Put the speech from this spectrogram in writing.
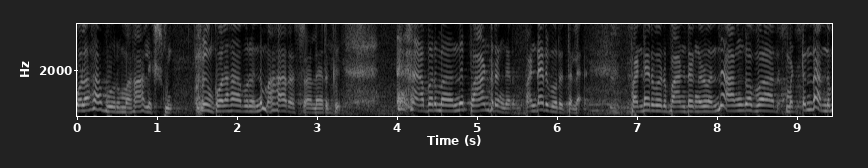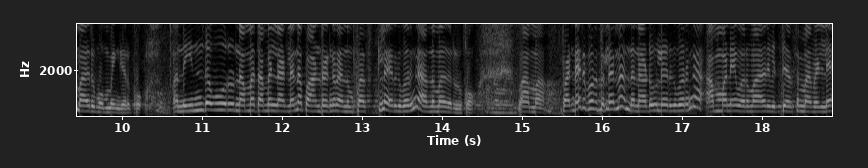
கொலகாபூர் மகாலட்சுமி. கொலகாபூர் வந்து மகாராஷ்டிராவில் இருக்குது அப்புறமா வந்து பாண்டரங்கர் பண்டர்புரத்தில். பண்டர்புர பாண்டரங்கர் வந்து அங்கே மட்டும்தான் அந்த மாதிரி பொம்மைங்க இருக்கும். அந்த இந்த ஊர் நம்ம தமிழ்நாட்டில்னா பாண்டரங்கர் அந்த ஃபஸ்ட்டில் இருக்க பாருங்க அந்த மாதிரி இருக்கும். ஆமாம் பண்டரிபுரத்துலன்னா அந்த நடுவில் இருக்க பாருங்க அம்மனே ஒரு மாதிரி வித்தியாசமாக வெள்ளை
